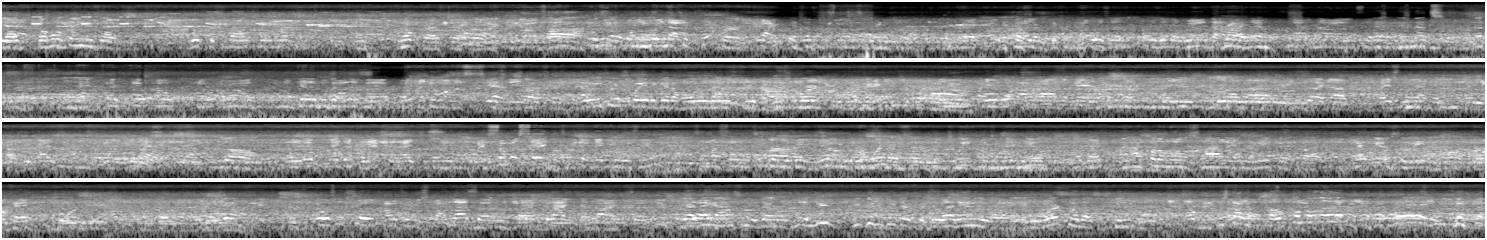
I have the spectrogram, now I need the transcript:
Yeah, the whole thing is that with the sponsor, no pressure. Uh, is that when you switch a Klipper, it doesn't slow the same because there's different I wasn't, I wasn't aware of that. Right, and- Now, now I understand. and, and that's that's. Uh, I, I, I, I, I want I want to get about it, but I, do want to see yeah, the. so the easiest way to get a hold of them is through the Discord. Okay. Are you, are you the men? Are you, you a, like a place you guys? So You never made that connection. I like someone said the Twitter, maybe it was you. Someone said the Twitter, Uh, maybe, so the one that sent the tweet was menu, Okay. and I put a little smiley underneath it, but menu is the main call. Okay. Yeah. I wasn't sure how to respond to that, so I'm glad you can buy. So please, Yeah, they asked me, they're like, hey, you, you're to be there for Duet anyway, and you work with us, can you just kind of poke them a little?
